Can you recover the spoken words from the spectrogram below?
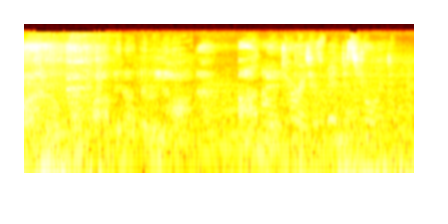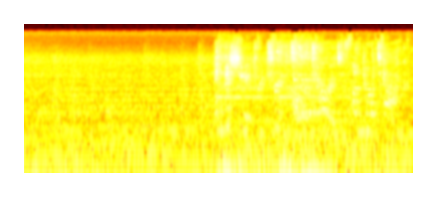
Masuk tanpa hati terlihat on Our it. turret has been destroyed. Initiate retreat. Our turret is under attack.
